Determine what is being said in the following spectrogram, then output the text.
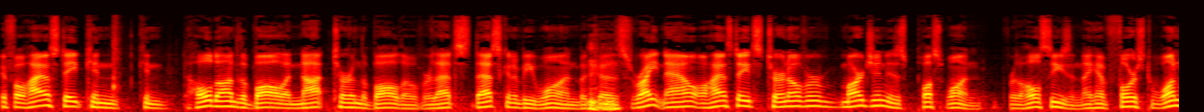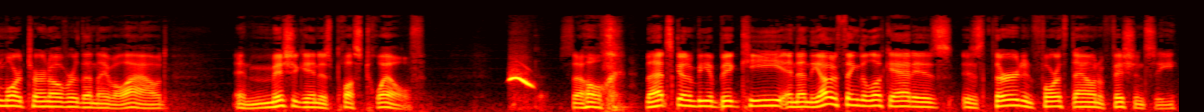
if Ohio State can can hold on to the ball and not turn the ball over. That's that's going to be one mm-hmm. because mm-hmm. right now Ohio State's turnover margin is plus one for the whole season. They have forced one more turnover than they've allowed, and Michigan is plus twelve. So that's going to be a big key. And then the other thing to look at is is third and fourth down efficiency.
